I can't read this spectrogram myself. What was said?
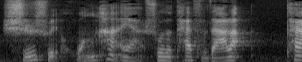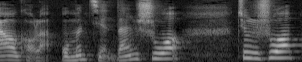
实水、黄汗。哎呀，说的太复杂了，太拗口了。我们简单说，就是说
